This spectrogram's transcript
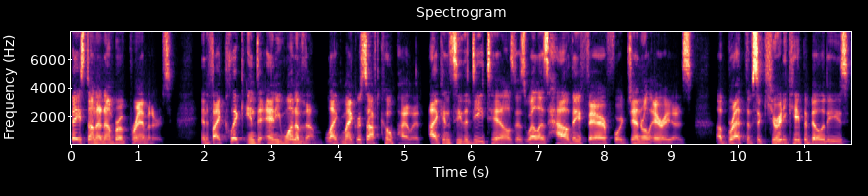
based on a number of parameters. And if I click into any one of them, like Microsoft Copilot, I can see the details as well as how they fare for general areas, a breadth of security capabilities,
